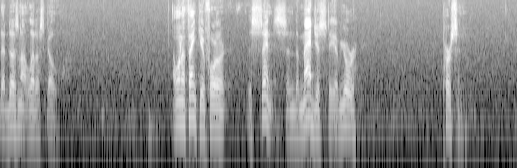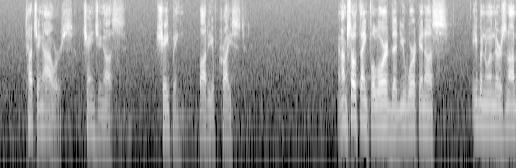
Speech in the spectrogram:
that does not let us go. I want to thank you for the sense and the majesty of your person touching ours, changing us, shaping body of Christ. And I'm so thankful, Lord, that you work in us even when there's not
